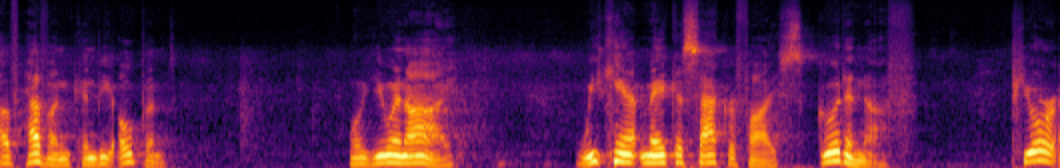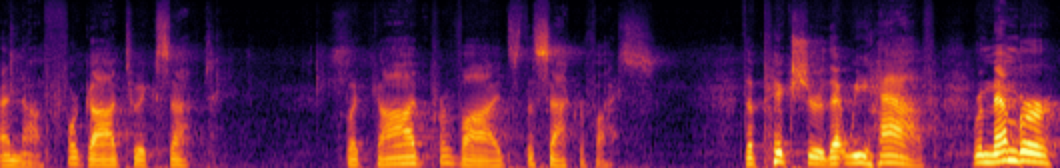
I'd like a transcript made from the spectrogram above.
of heaven can be opened? Well, you and I, we can't make a sacrifice good enough, pure enough for God to accept. but God provides the sacrifice. The picture that we have. Remember,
